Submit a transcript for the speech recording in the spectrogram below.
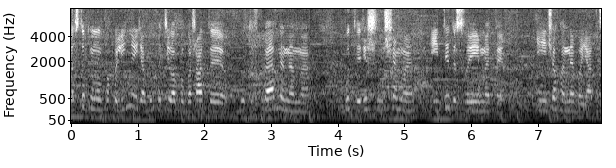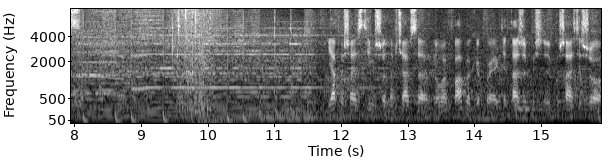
Наступному поколінню я би хотіла побажати бути впевненими, бути рішучими і йти до своєї мети, і нічого не боятися. Я пишаюсь тим, що навчався в новій фабриці в проєкті. Також пишаюся, що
